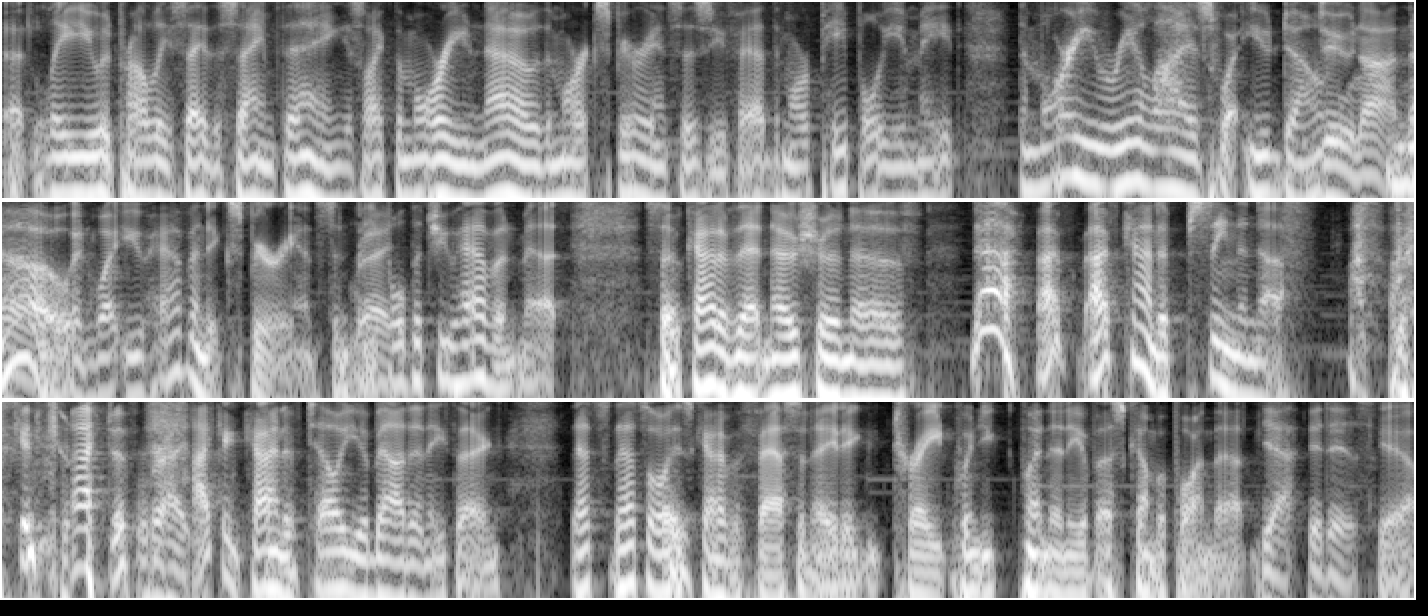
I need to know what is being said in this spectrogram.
uh, lee you would probably say the same thing it's like the more you know the more experiences you've had the more people you meet the more you realize what you don't Do not know. and what you haven't experienced and Right. people that you haven't met so kind of that notion of nah i've, I've kind of seen enough I can kind of Right. I can kind of tell you about anything. That's that's always kind of a fascinating trait when you when any of us come upon that. Yeah, it is. Yeah.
